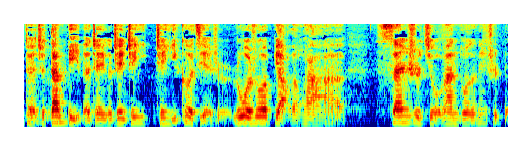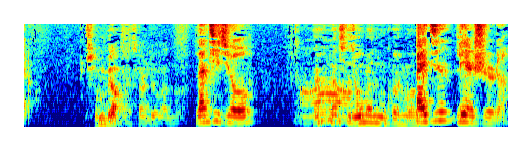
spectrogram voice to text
对，就单笔的这个这这一这一个戒指。如果说表的话，三十九万多的那只表，什么表啊三十九万多？蓝气球，哎，蓝气球卖那么贵吗？白金链式的，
